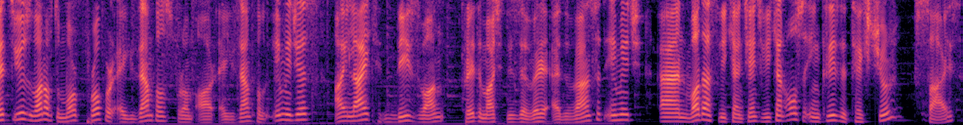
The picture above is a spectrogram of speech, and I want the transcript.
Let's use one of the more proper examples from our example images. I like this one pretty much this is a very advanced image and what else we can change we can also increase the texture size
